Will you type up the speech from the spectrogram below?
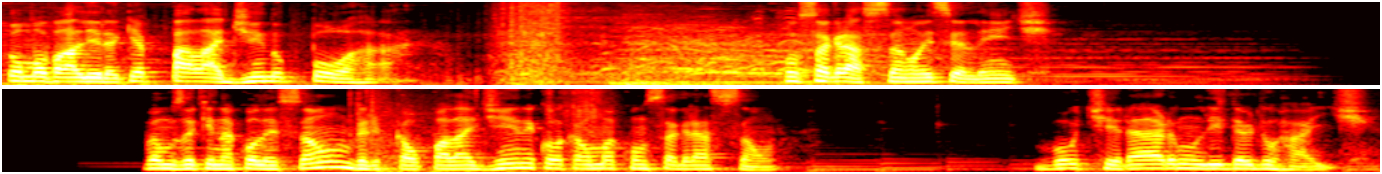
Toma Valeira aqui é paladino, porra. Consagração, excelente. Vamos aqui na coleção, verificar o paladino e colocar uma consagração. Vou tirar um líder do raid.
